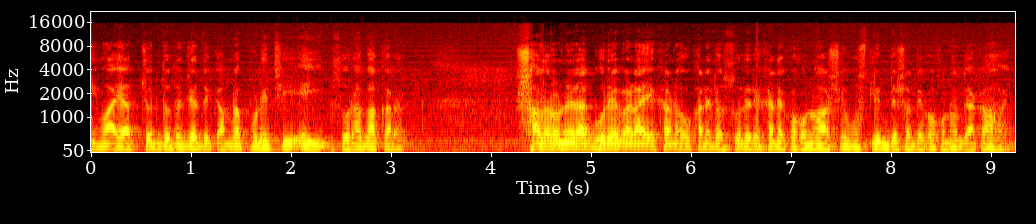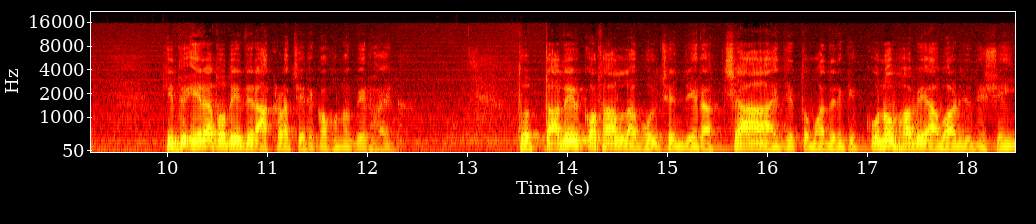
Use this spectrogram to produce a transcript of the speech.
হিম আয়াত চোদ্দোতে যেদিকে আমরা পড়েছি, এই সোরা বাকারার। সাধারণেরা ঘুরে বেড়ায় এখানে, ওখানে রসুলের এখানে কখনো আসে, মুসলিমদের সাথে কখনো দেখা হয়। কিন্তু এরা তো এদের আঁকড়া চেড়ে কখনো বের হয় না। তো তাদের কথা আল্লাহ বলছেন যে এরা চায় যে তোমাদেরকে কোনোভাবে আবার যদি সেই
